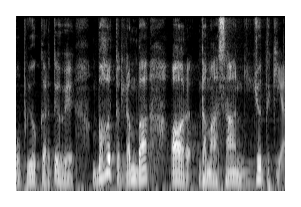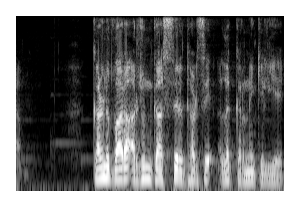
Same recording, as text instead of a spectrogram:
उपयोग करते हुए बहुत लंबा और धमासान युद्ध किया। कर्ण द्वारा अर्जुन का सिर धड़ से अलग करने के लिए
